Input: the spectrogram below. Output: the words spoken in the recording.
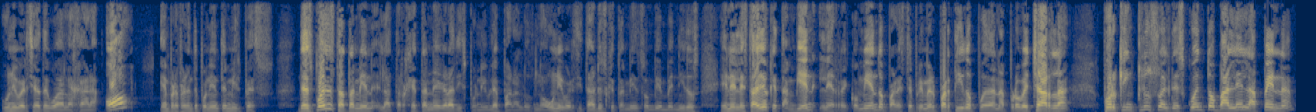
Universidad de Guadalajara, o en preferente poniente mil pesos. Después está también la tarjeta negra disponible para los no universitarios que también son bienvenidos en el estadio, que también les recomiendo para este primer partido puedan aprovecharla, porque incluso el descuento vale la pena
